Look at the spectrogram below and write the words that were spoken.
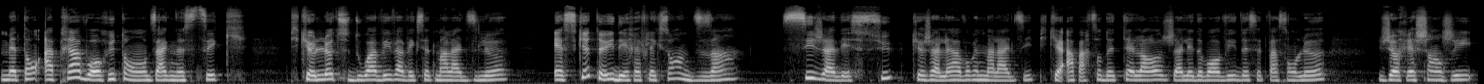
mettons, après avoir eu ton diagnostic, puis que là, tu dois vivre avec cette maladie-là, est-ce que tu as eu des réflexions en te disant, si j'avais su que j'allais avoir une maladie, puis qu'à partir de tel âge, j'allais devoir vivre de cette façon-là, j'aurais changé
